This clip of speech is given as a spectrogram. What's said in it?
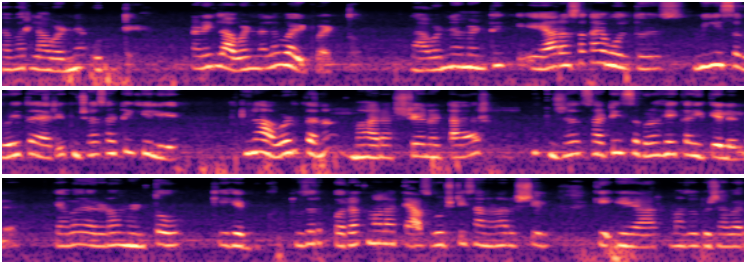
यावर लावण्या उठते आणि लावण्याला वाईट वाटतं. लावण्या म्हणते की यार असं काय बोलतोयस? मी ही सगळी तयारी तुझ्यासाठी केली आहे तुला आवडतं ना महाराष्ट्रीयन अटायर मी तुझ्यासाठी सगळं हे काही केलेलं आहे. त्यावर अर्णव म्हणतो की हे बघ तू जर परत मला त्याच गोष्टी सांगणार असशील की ए यार माझं तुझ्यावर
